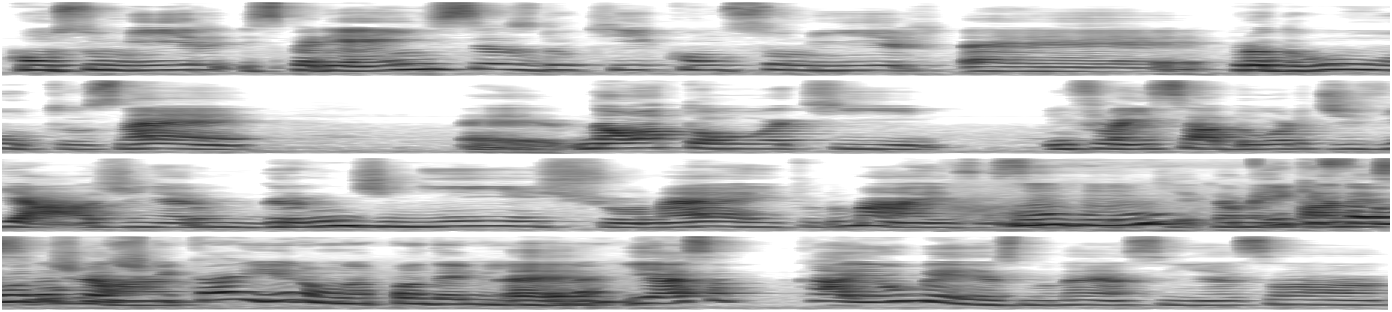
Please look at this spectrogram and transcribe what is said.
consumir experiências do que consumir é, produtos, né? É, não à toa que influenciador de viagem era um grande nicho, né? E tudo mais. Assim, uhum. que também e tá que foi uma das lugar. coisas que caíram na pandemia, é, né? E essa caiu mesmo, né? Assim, essa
